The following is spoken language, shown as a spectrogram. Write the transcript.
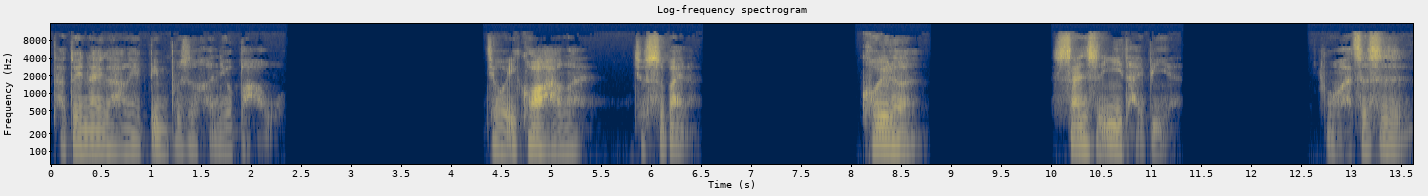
他对那个行业并不是很有把握，结果一跨行啊。就失败了，亏了三十亿台币啊！哇，这是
